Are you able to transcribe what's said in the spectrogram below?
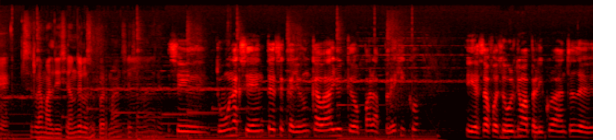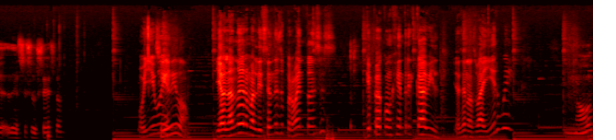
¿Qué? Esa Es la maldición de los Superman, sí, esa madre. Sí, tuvo un accidente, se cayó de un caballo y quedó parapléjico. Y esa fue su última película antes de, de ese suceso. Oye, ¿Sigue güey, vivo? y hablando de la maldición de Superman, entonces, ¿qué pedo con Henry Cavill? Ya se nos va a ir, güey. No,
